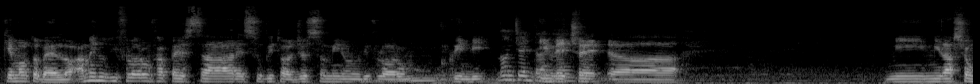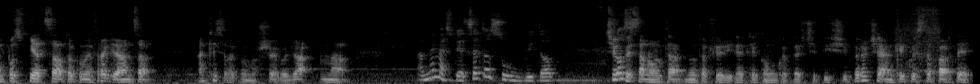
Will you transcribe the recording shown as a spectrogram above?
che è molto bello. A me Nudiflorum fa pensare subito al gelsomino Nudiflorum, quindi Non c'entra invece eh, mi, mi lascia un po' spiazzato come fragranza, anche se la conoscevo già, ma A me mi ha spiazzato subito. c'è Lo- questa nota, nota fiorita che comunque percepisci, però c'è anche questa parte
